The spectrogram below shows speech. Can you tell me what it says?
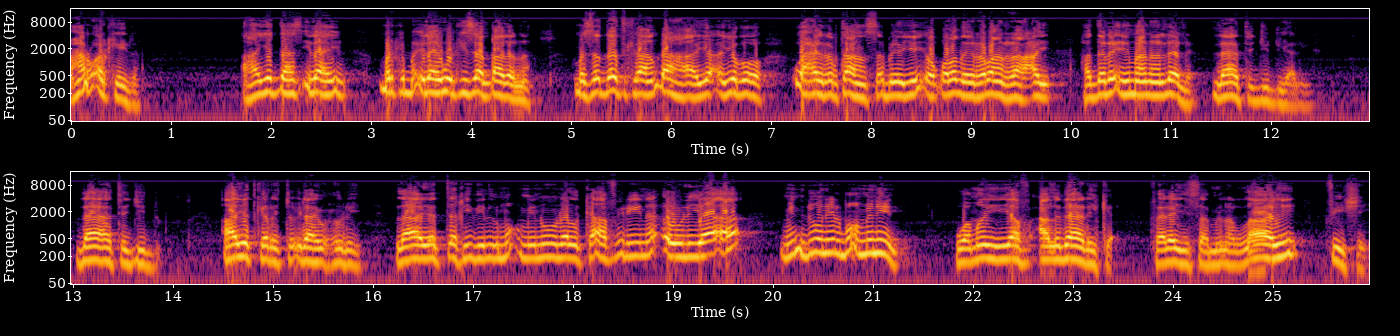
Maxaanu arkaynaa? Aayaddaas ilaahay marka ma ilaahay warkiisaan qaadana mase dadkaan dhahaya iyagoo waxay rabtaan sameeyey oo qoladay rabaan raacay haddana iimaan aan leenahay laa tajidu yaa layidhi. Laa tajidu. Aayad kaleto ilaahay wuxuu leeyay laa yatakidi اlmu'minuuna alkaafiriina awliyaaa min duuni اlmu'miniin waman yafcal dalika falaysa min allahi fi shay.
